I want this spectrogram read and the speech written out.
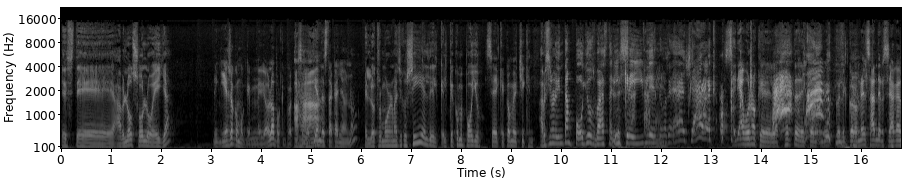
Este, habló solo ella. Y eso como que medio habla porque para que se le entienda está cañón, ¿no? El otro morro más dijo, sí, el, del, el que come pollo. Sé el que come chicken. A ver si no le avientan pollos, va a estar increíble. Exactamente. Le va a hacer, "Eh, sí, órale, cabrón". Sería bueno que la gente del coronel, del coronel Sanders se haga,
